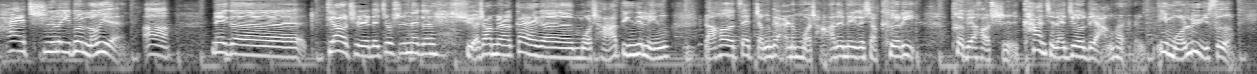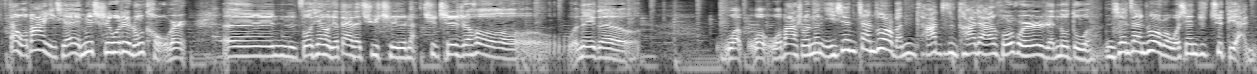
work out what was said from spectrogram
还吃了一顿冷饮啊，那个挺好吃的，就是那个雪上面盖个抹茶冰激凌，然后再整点那抹茶的那个小颗粒，特别好吃，看起来就凉快，一抹绿色。但我爸以前也没吃过这种口味，嗯，昨天我就带他去吃了，去吃之后我那个。我我我爸说，那你先占座吧，他他家活活人都多，你先占座吧，我先去去点去，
